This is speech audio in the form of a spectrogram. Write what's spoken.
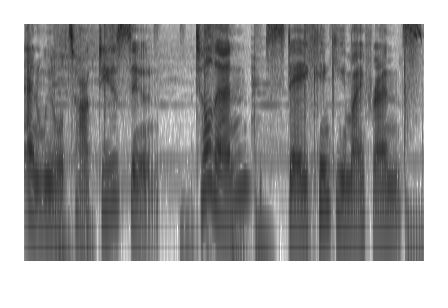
and we will talk to you soon. Till then, stay kinky, my friends.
